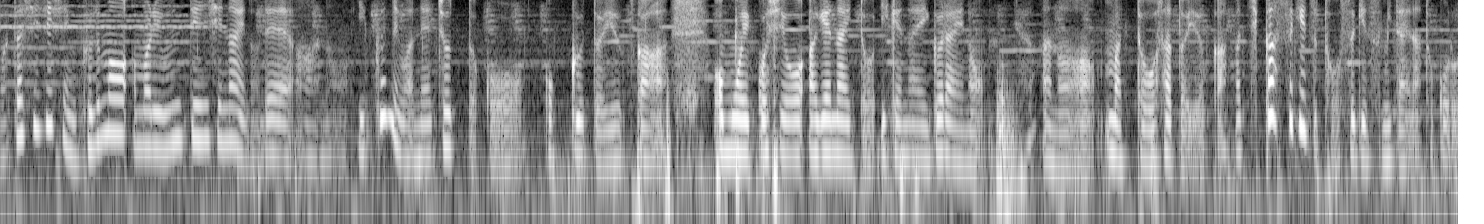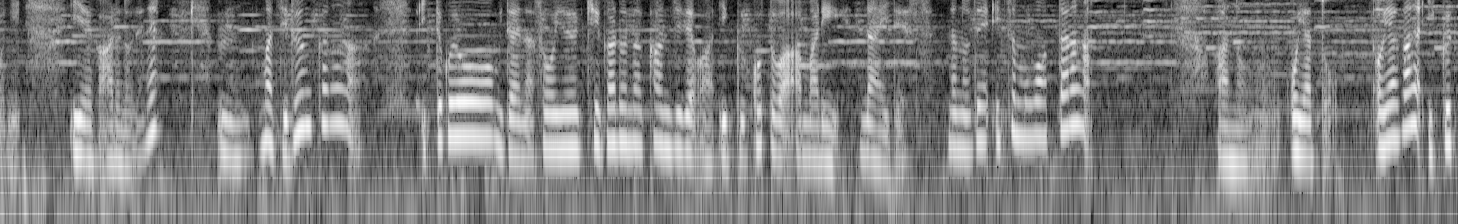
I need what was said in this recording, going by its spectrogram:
私自身車をあまり運転しないのであの行くにはねちょっとこう億劫というか重い腰を上げないといけないぐらいのあの、まあ、遠さというか、まあ、近すぎず遠すぎずみたいなところに家があるのでね。うん。まあ、自分から行ってこようみたいなそういう気軽な感じでは行くことはあまりないです。なのでいつも終わったらあの親と親が行くって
